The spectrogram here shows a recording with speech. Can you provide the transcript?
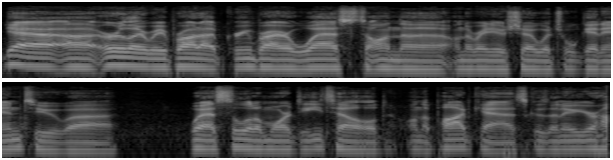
Yeah, uh, earlier we brought up Greenbrier West on the on the radio show, which we'll get into uh, West a little more detailed on the podcast because I know you're.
